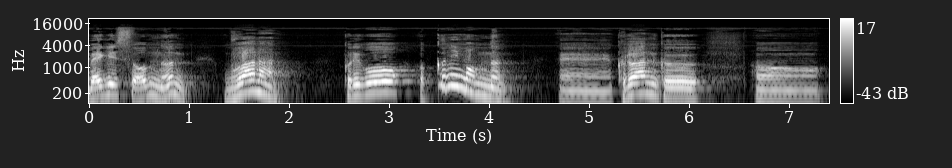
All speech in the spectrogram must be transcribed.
매길 수 없는 무한한 그리고 끊임없는 에, 그러한 그 어,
